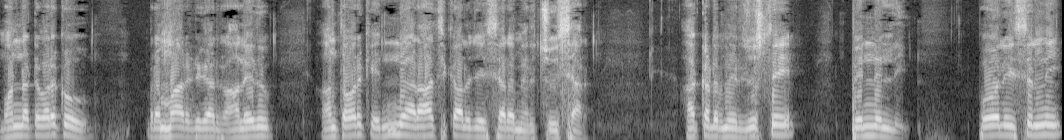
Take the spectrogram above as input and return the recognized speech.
మొన్నటి వరకు బ్రహ్మారెడ్డి గారు రాలేదు. అంతవరకు ఎన్ని అరాచకాలు చేశారో మీరు చూశారు. అక్కడ మీరు చూస్తే పెన్నెల్లి పోలీసుల్ని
